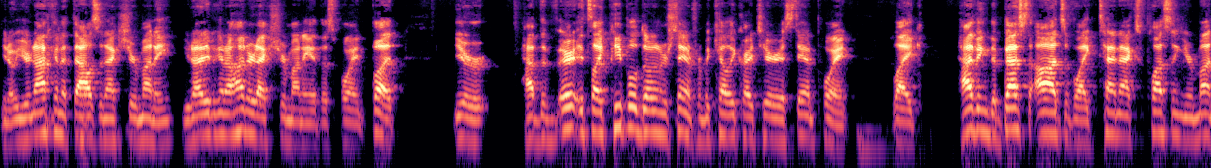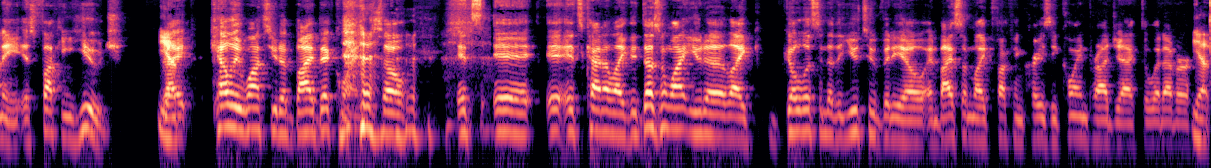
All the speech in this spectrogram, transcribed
You know, you're not going to thousand extra money. You're not even going to hundred extra money at this point, but you're have the very it's like people don't understand from a Kelly criteria standpoint, like having the best odds of like 10x plusing your money is fucking huge. Right. Kelly wants you to buy Bitcoin. So it's it, it's kind of like it doesn't want you to like go listen to the YouTube video and buy some like fucking crazy coin project or whatever. Yep.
